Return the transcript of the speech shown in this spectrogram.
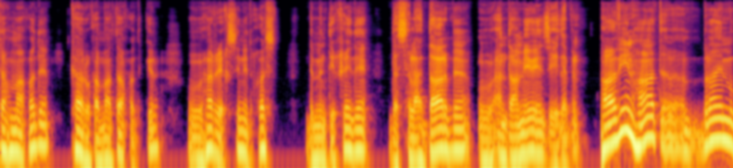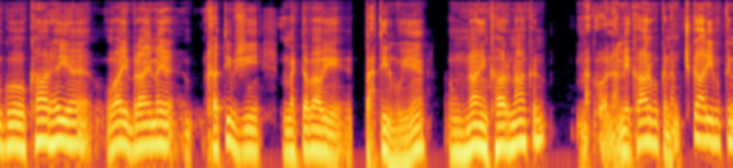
تەماخواێ کار و خەباتا خۆت کرد و هەر ڕێخستنیت خۆست di mintiqê de desthilatdar bi û endamê wê zêde bin. Havîn hat Braim got kar heye way Braimê xetîb jî mekteba wî tehtil bûye û nayên kar nakin me em ê kar bikin em çikarî bikin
